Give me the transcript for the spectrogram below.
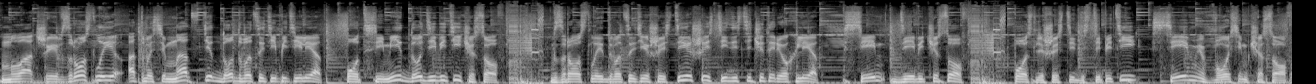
Младшие взрослые от 18 до 25 лет – от 7 до 9 часов. Взрослые 26-64 лет – 7-9 часов. После 65 – 7-8 часов.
